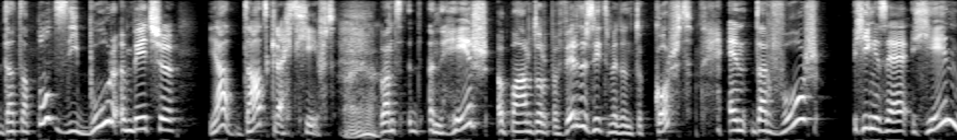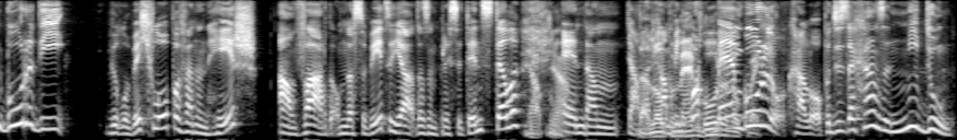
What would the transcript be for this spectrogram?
dat, dat plots die boer een beetje ja, daadkracht geeft. Want een heer een paar dorpen verder zit met een tekort. En daarvoor gingen zij geen boeren die willen weglopen van een heer aanvaarden. Omdat ze weten, ja, dat is een precedent stellen. Ja. Ja. En dan, ja, dan, lopen gaan mijn binnenkort boeren mijn ook boeren ook gaan lopen. Dus dat gaan ze niet doen.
